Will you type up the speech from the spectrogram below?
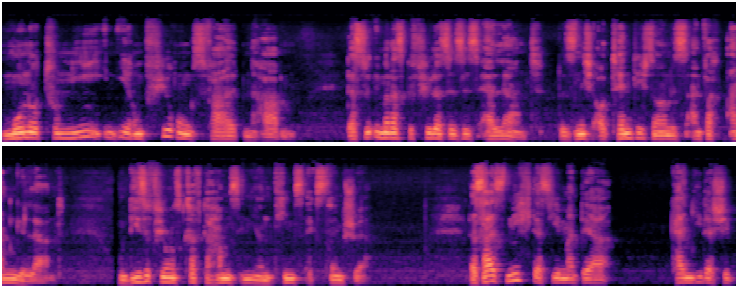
Monotonie in ihrem Führungsverhalten haben, dass du immer das Gefühl hast, es ist erlernt. Das ist nicht authentisch, sondern es ist einfach angelernt. Und diese Führungskräfte haben es in ihren Teams extrem schwer. Das heißt nicht, dass jemand, der kein Leadership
